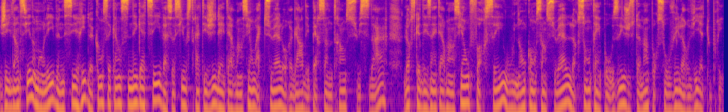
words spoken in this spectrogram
j'ai identifié dans mon livre une série de conséquences négatives associées aux stratégies d'intervention actuelles au regard des personnes trans suicidaires lorsque des interventions forcées ou non consensuelles leur sont imposées justement pour sauver leur vie à tout prix.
